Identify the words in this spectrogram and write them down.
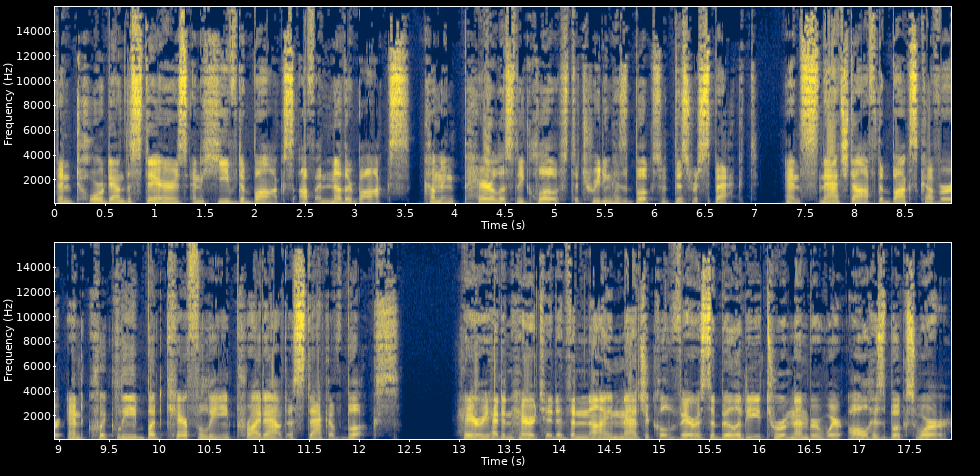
then tore down the stairs and heaved a box off another box, coming perilously close to treating his books with disrespect, and snatched off the box cover and quickly but carefully pried out a stack of books. Harry had inherited the nigh magical Verres ability to remember where all his books were,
